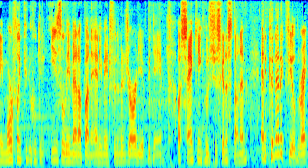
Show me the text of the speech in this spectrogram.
a Morphling who can easily man up on Anti-Mage for the majority of the game, a Sand King who's just going to stun him, and a Kinetic Field, right?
